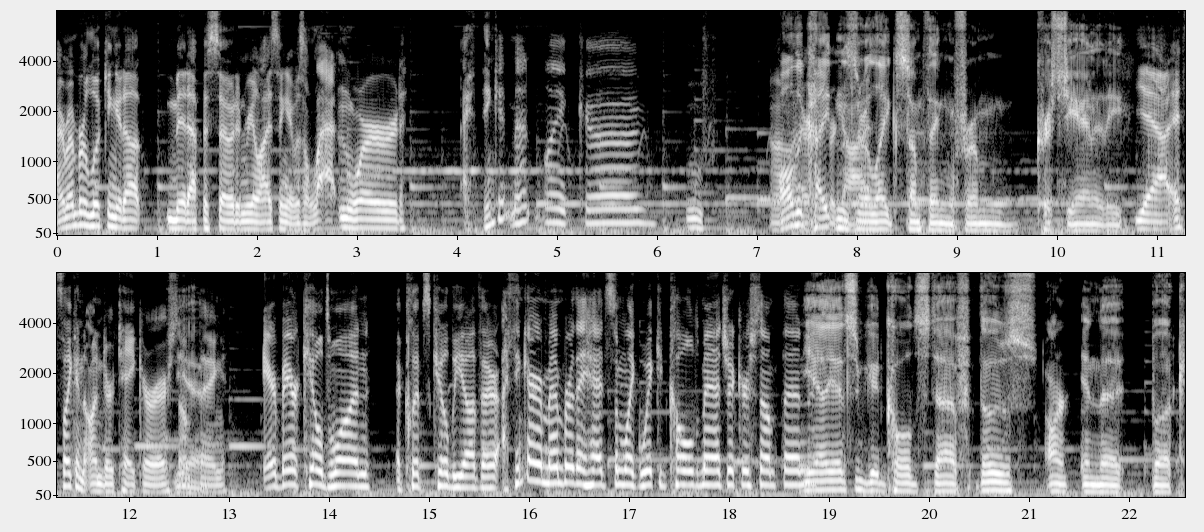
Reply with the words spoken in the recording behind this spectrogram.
I remember looking it up mid-episode and realizing it was a Latin word. I think it meant like uh oof. Oh, All the forgot. are like something from Christianity. Yeah, it's like an Undertaker or something. Air Bear killed one, Eclipse killed the other. I think I remember they had some like wicked cold magic or something. Yeah, they had some good cold stuff. Those aren't in the book.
